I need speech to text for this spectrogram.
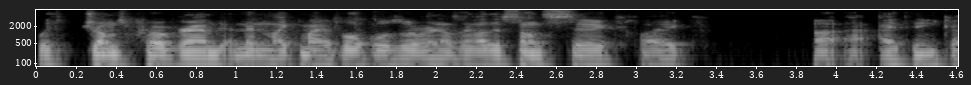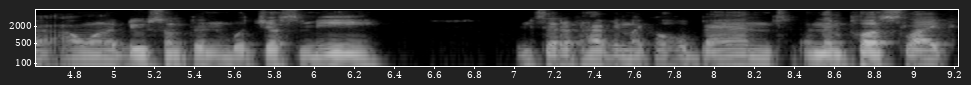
with drums programmed and then like my vocals over and I was like, oh, this sounds sick. Like uh, I think I want to do something with just me instead of having like a whole band. And then plus like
